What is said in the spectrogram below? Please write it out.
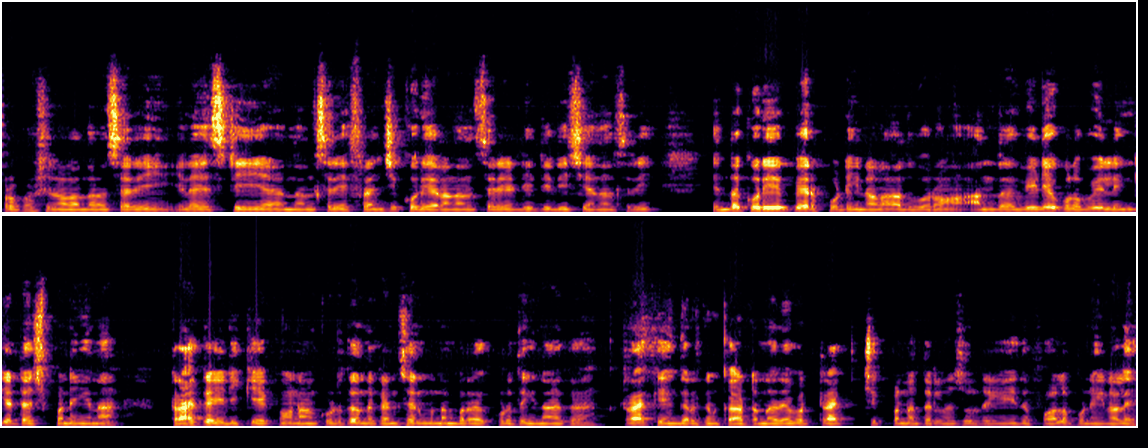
ப்ரொஃபஷனலாக இருந்தாலும் சரி இல்லை எஸ்டியாக இருந்தாலும் சரி ஃப்ரெஞ்சு கொரியராக இருந்தாலும் சரி டிடிடிசியாக இருந்தாலும் சரி எந்த கொரியர் பேர் போட்டிங்கனாலும் அது வரும். அந்த வீடியோக்குள்ளே போய் லிங்க் டச் பண்ணிங்கன்னா ட்ராக் ஐடி கேட்கும். நான் கொடுத்த அந்த கன்சைன்மெண்ட் நம்பரை கொடுத்தீங்கன்னாக்கா ட்ராக் எங்கே இருக்குன்னு காட்டும். நிறைய பேர் ட்ராக் செக் பண்ண தெரியலன்னு சொல்கிறீங்க இதை ஃபாலோ பண்ணிங்கனாலே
